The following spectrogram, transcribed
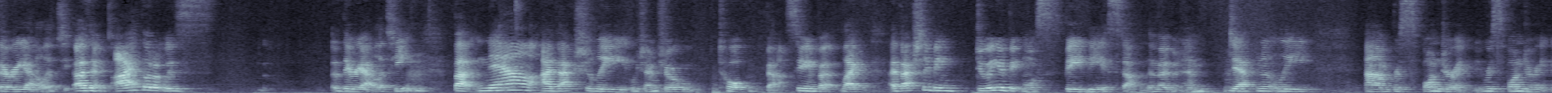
the reality. I don't. I thought it was the reality, Mm. But now I've actually, which I'm sure we'll talk about soon, but like I've actually been doing a bit more speedier stuff at the moment. I'm definitely um, responding, responding,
